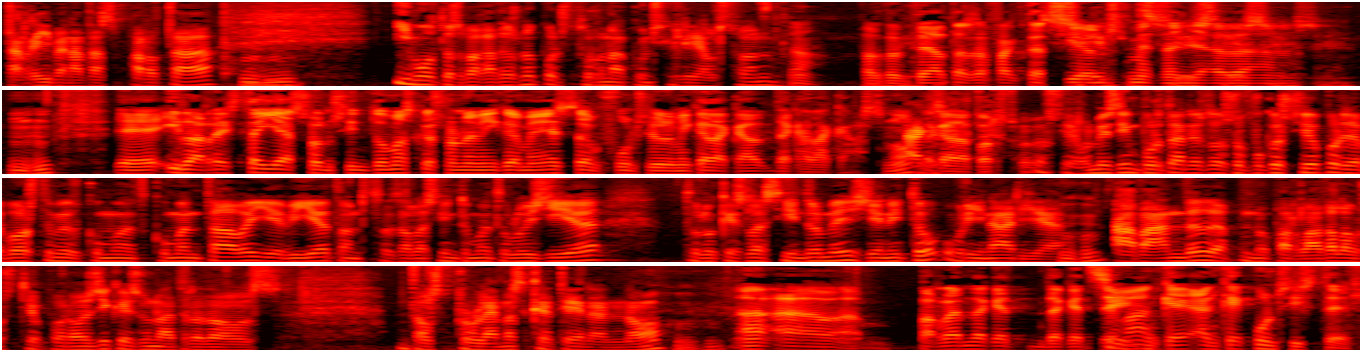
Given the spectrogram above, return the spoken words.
t'arriben a despertar Mhm. I moltes vegades no pots tornar a conciliar el son. Ah, per tant, té altres afectacions Sí, més sí, enllà sí, de... sí, sí. Uh -huh. eh, I la resta ja són símptomes que són una mica més en funció una mica de cada, de cada cas, no? De cada Exacte. persona. O sigui, el més important és la sufocació, però llavors també, com et comentava, hi havia doncs, tota la sintomatologia tot el que és la síndrome genitourinària, uh -huh. a banda de no parlar de l'osteoporosi, que és un altre dels, dels problemes que tenen, no? Uh -huh. Ah, ah, parlem d'aquest d'aquest Sí. tema. En què, en què consisteix?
